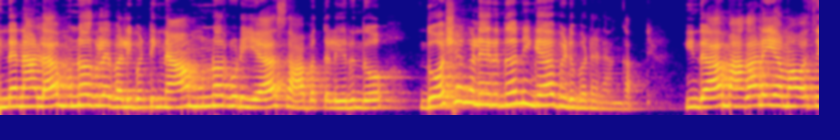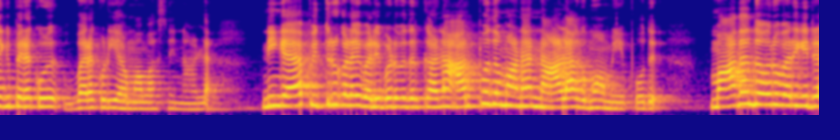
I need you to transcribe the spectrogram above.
இந்த நாளில் முன்னோர்களை வழிபட்டிங்கன்னா முன்னோர்களுடைய சாபத்தில் இருந்தோ தோஷங்களிலிருந்தோ நீங்கள் விடுபடலாங்க. இந்த மகாலய அமாவாசைக்கு பிறகு வரக்கூடிய அமாவாசை நாளில் நீங்கள் பித்ருக்களை வழிபடுவதற்கான அற்புதமான நாளாகவும் அமைய போகுது மாதந்தோறும் வருகின்ற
